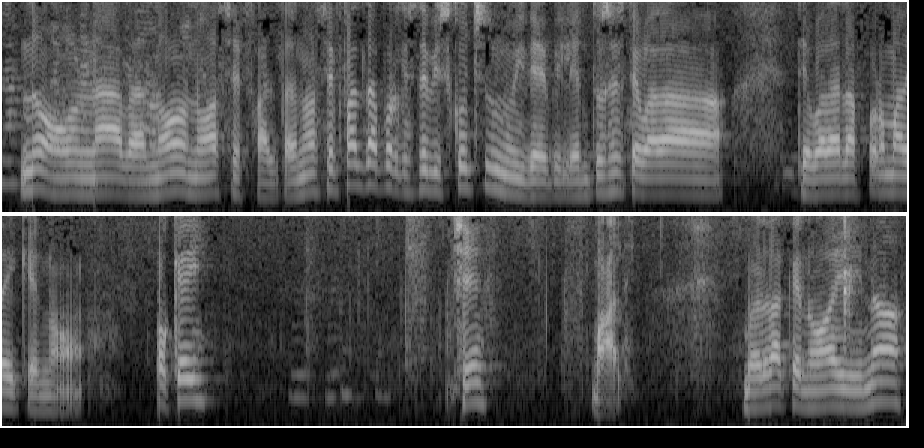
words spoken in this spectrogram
hace No, nada, no, no hace falta. No hace falta porque este bizcocho es muy débil. Entonces te va a dar, te va a dar la forma de que no. ¿Ok? ¿Sí? Vale. ¿Verdad que no hay nada?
